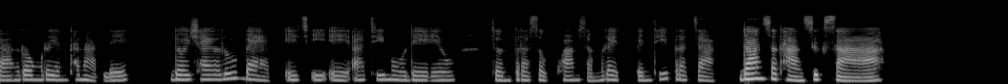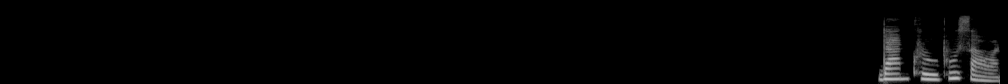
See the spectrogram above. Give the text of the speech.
การโรงเรียนขนาดเล็ก โดยใช้รูปแบบ HEART โมเดลจนประสบความสำเร็จเป็นที่ประจักษ์ด้านสถานศึกษา ด้านครูผู้สอน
